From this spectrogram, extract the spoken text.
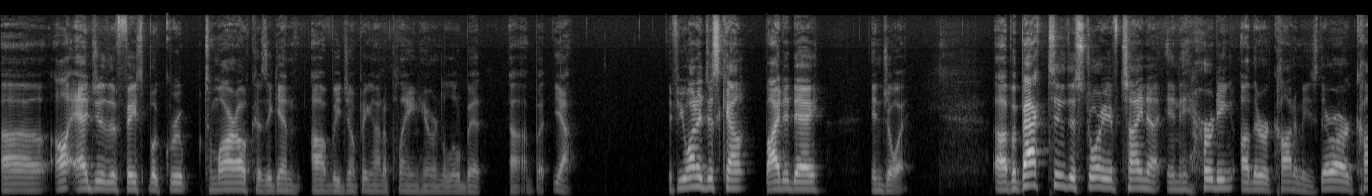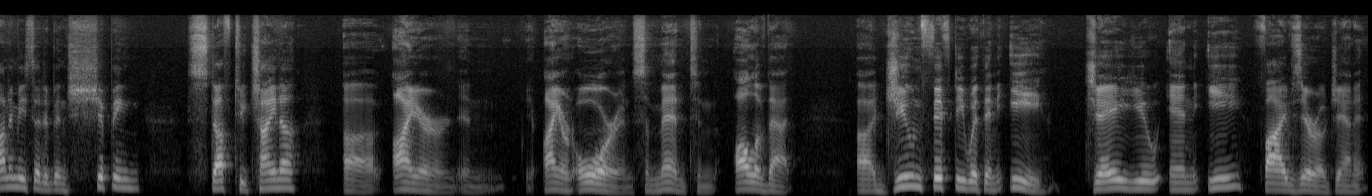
Uh, I'll add you to the Facebook group tomorrow because, again, I'll be jumping on a plane here in a little bit. Uh, but yeah, if you want a discount, buy today, enjoy. Uh, but back to the story of China and hurting other economies. There are economies that have been shipping stuff to China, uh, iron and iron ore and cement and all of that. Uh, June 50 with an E, J U N E 50, Janet.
